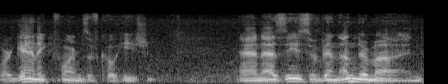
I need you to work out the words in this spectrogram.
organic forms of cohesion. And as these have been undermined,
